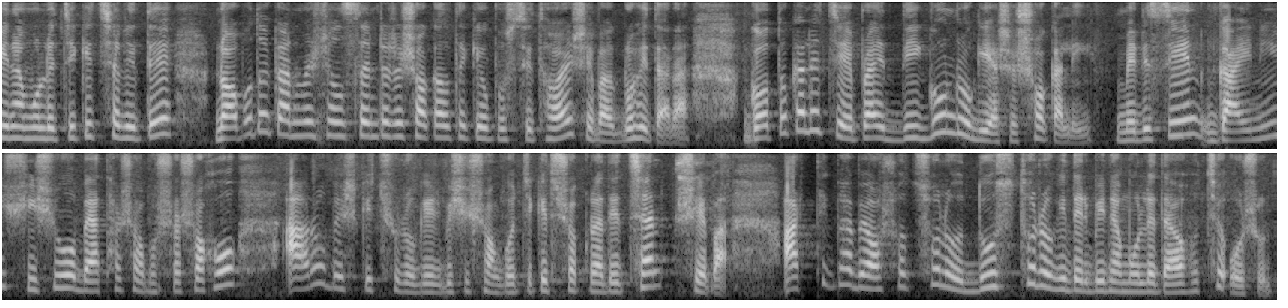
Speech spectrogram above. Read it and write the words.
বিনামূল্যে চিকিৎসা নিতে নবোদয় কনভেনশন সেন্টারে সকাল থেকে উপস্থিত হয় সেবাগ্রহীতারা। গতকালের চেয়ে প্রায় দ্বিগুণ রোগী আসে সকালেই। মেডিসিন, গাইনি, শিশু ও ব্যথা সমস্যা সহ আরও বেশ কিছু রোগের বিশেষজ্ঞ চিকিৎসকরা দিচ্ছেন সেবা। আর্থিকভাবে অসচ্ছল ও দুস্থ রোগীদের বিনামূল্যে দেওয়া হচ্ছে ওষুধ।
